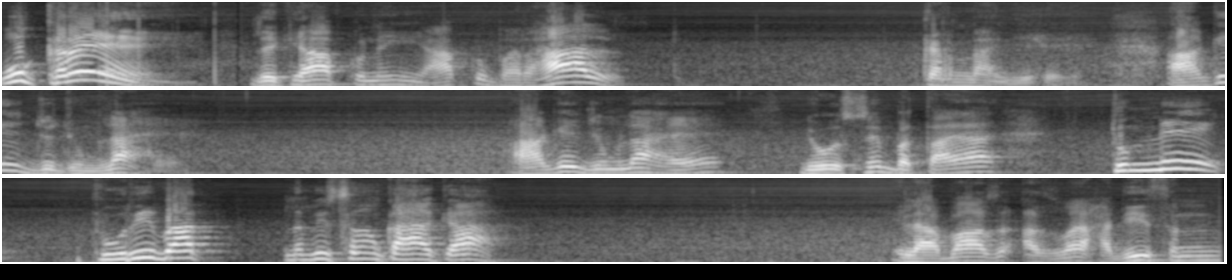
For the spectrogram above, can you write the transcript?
وہ کریں۔ لیکن آپ کو نہیں، آپ کو بہرحال کرنا یہ ہے۔ آگے جو جملہ ہے آگے جملہ ہے جو اس نے بتایا، تم نے پوری بات نبی صلی اللہ علیہ وسلم کہا کیا؟ الہباز ازوا حدیثن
